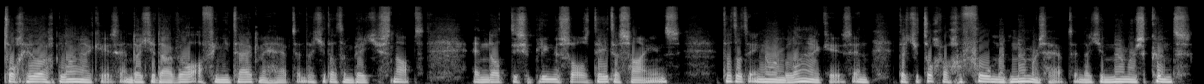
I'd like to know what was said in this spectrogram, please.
toch heel erg belangrijk is. En dat je daar wel affiniteit mee hebt en dat je dat een beetje snapt. En dat disciplines zoals data science, dat het enorm belangrijk is. En dat je toch wel gevoel met nummers hebt en dat je nummers kunt,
